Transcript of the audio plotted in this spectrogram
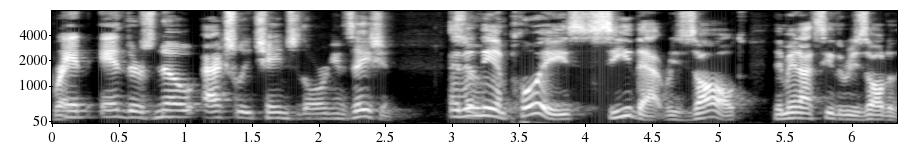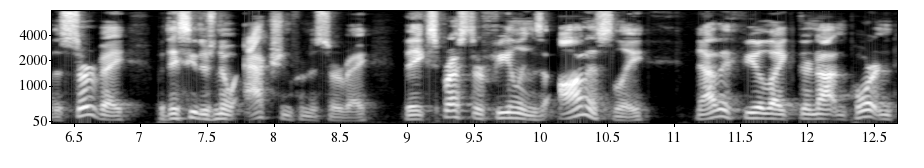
Right. And and there's no actually change to the organization. And so, then the employees see that result. They may not see the result of the survey, but they see there's no action from the survey. They express their feelings honestly. Now they feel like they're not important.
